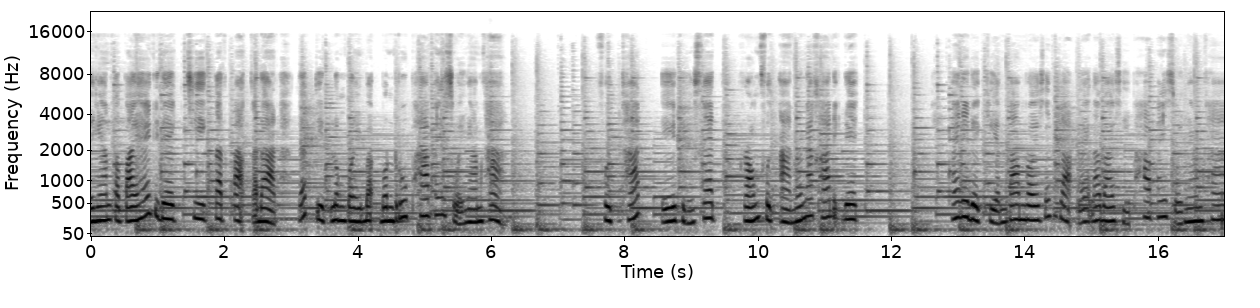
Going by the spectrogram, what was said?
ในงานต่อไปให้เด็กๆฉีกตัดปากกระดาษ และติดลงไปบนรูปภาพให้สวยงามค่ะ ฝึกคัด A ถึง Z พร้อมฝึกอ่านด้วยนะคะเด็กๆ ให้เด็กๆเขียนตามรอยเส้นประและระบายสีภาพให้สวยงามค่ะ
